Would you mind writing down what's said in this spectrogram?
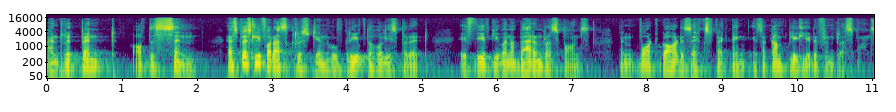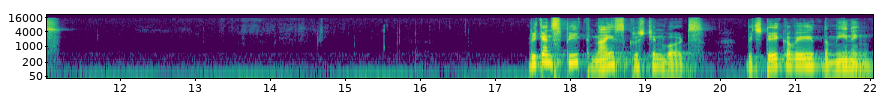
and repent of the sin, especially for us Christians who've grieved the Holy Spirit, if we've given a barren response, when what God is expecting is a completely different response? We can speak nice Christian words which take away the meaning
